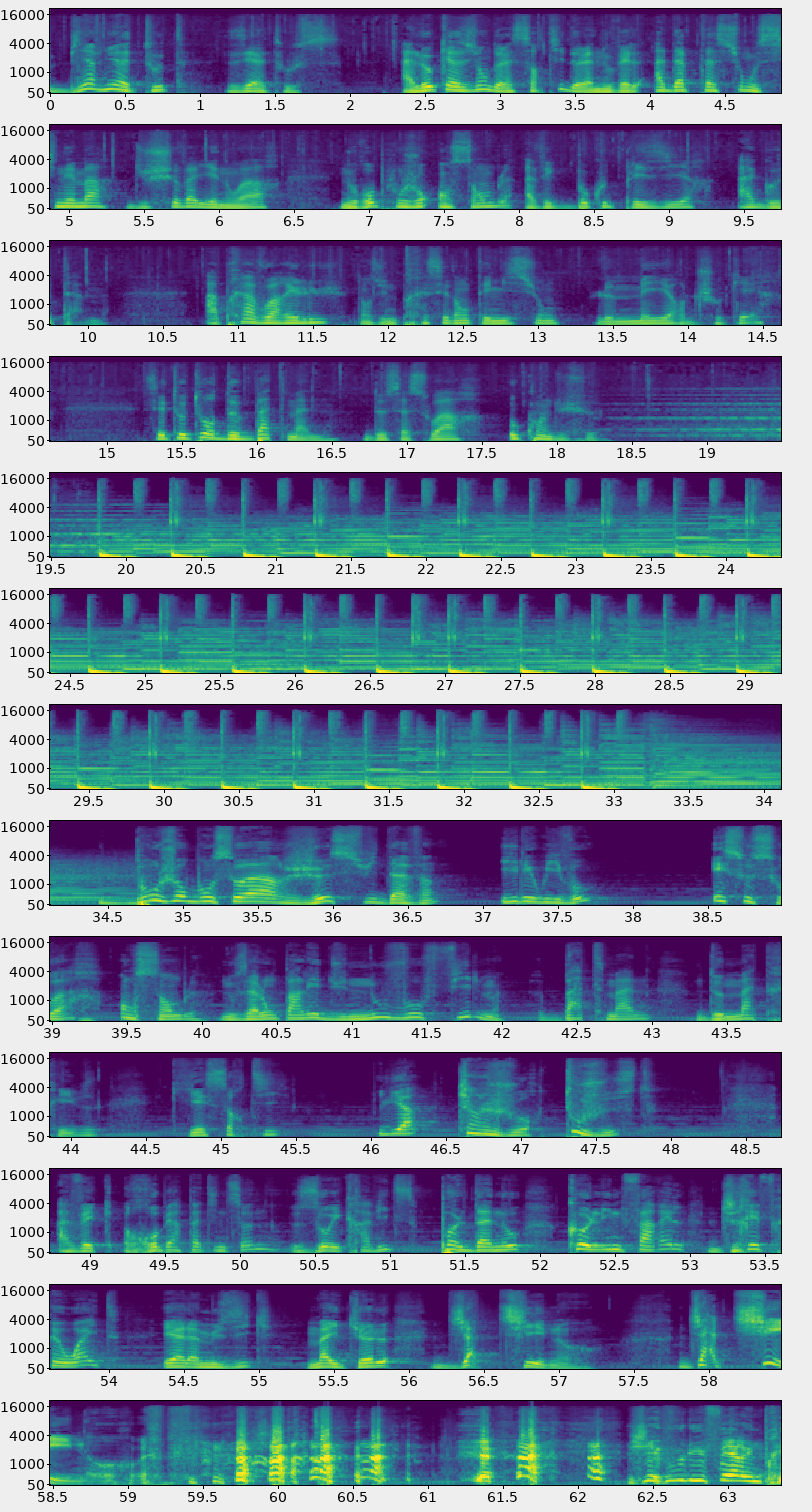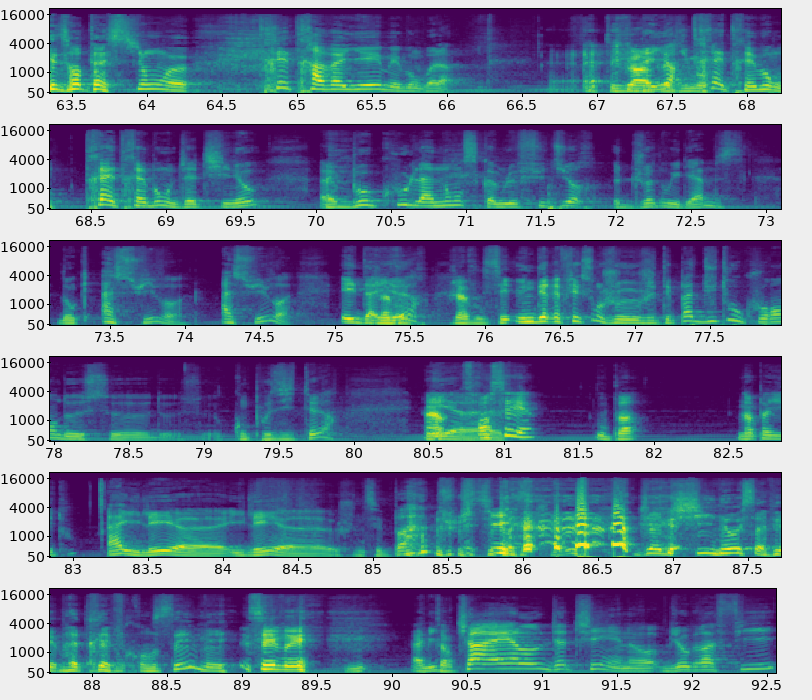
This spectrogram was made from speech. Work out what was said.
Bienvenue à toutes et à tous. À l'occasion de la sortie de la nouvelle adaptation au cinéma du Chevalier Noir, nous replongeons ensemble avec beaucoup de plaisir à Gotham. Après avoir élu dans une précédente émission le meilleur Joker, c'est au tour de Batman de s'asseoir au coin du feu. Bonsoir, je suis Davin, il est Wivo, et ce soir, ensemble, nous allons parler du nouveau film Batman de Matt Reeves qui est sorti il y a 15 jours, tout juste, avec Robert Pattinson, Zoe Kravitz, Paul Dano, Colin Farrell, Jeffrey White et à la musique Michael Giacchino. Giacchino J'ai voulu faire une présentation euh, très travaillée, mais bon voilà. D'ailleurs, très très bon, très très bon Giacchino. Euh, beaucoup l'annoncent comme le futur John Williams. Donc à suivre, à suivre. Et d'ailleurs, c'est une des réflexions. Je n'étais pas du tout au courant de ce, de ce compositeur. Un Et, euh, Français, hein Ou pas? Non, pas du tout. Ah, il est, euh, il est, je ne sais pas, je sais pas. Giacchino, ça fait pas très français, mais C'est vrai. Attends. Michael Giacchino, biographie.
